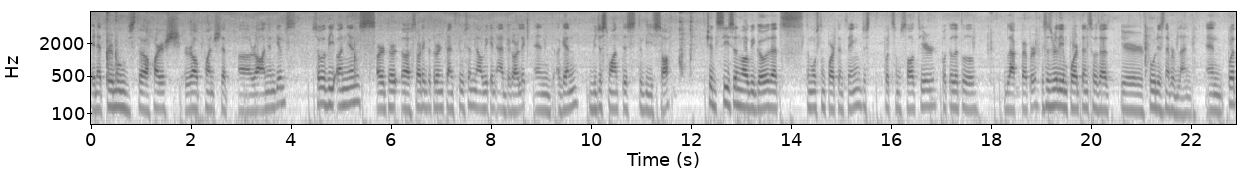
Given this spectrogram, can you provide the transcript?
and it removes the harsh raw punch that uh, raw onion gives so the onions are uh, starting to turn translucent. Now we can add the garlic. And again, we just want this to be soft. Should season while we go. That's the most important thing. Just put some salt here. Put a little black pepper. This is really important so that your food is never bland. And put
